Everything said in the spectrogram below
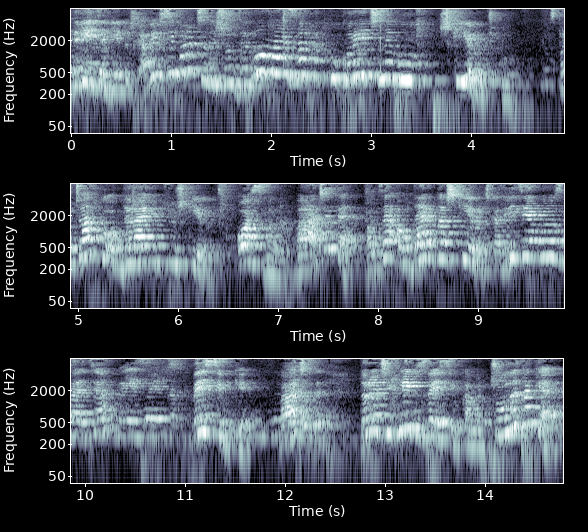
Дивіться, діточка, а ви всі бачили, що зерно має зверху таку коричневу шкірочку. Спочатку обдирають цю шкірочку. Ось вона, бачите? Оце обдерта шкірочка. Дивіться, як воно зветься. Висівки. Бачите? До речі, хліб з висівками. Чули таке?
